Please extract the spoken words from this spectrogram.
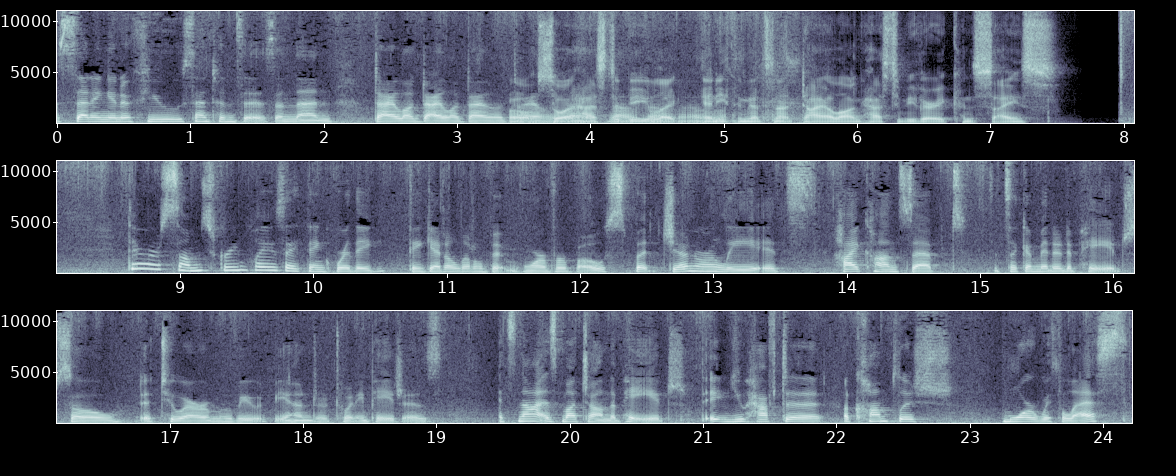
setting in a few sentences, and then dialogue, dialogue, dialogue, Oh, dialogue. so it has to be dialogue, like dialogue. anything that's not dialogue has to be very concise. There are some screenplays I think where they, they get a little bit more verbose, but generally it's high concept. It's like a minute a page, so a two hour movie would be 120 pages. It's not as much on the page. It, you have to accomplish more with less.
